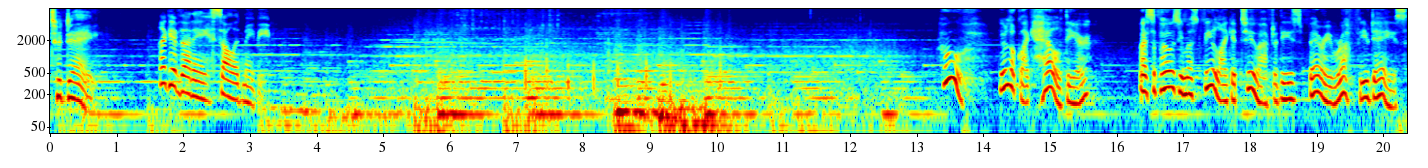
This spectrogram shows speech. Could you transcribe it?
today. I give that a solid maybe. Whew, you look like hell, dear. I suppose you must feel like it too after these very rough few days.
